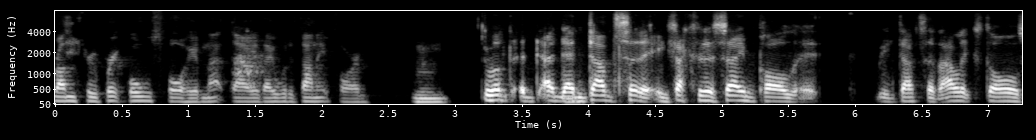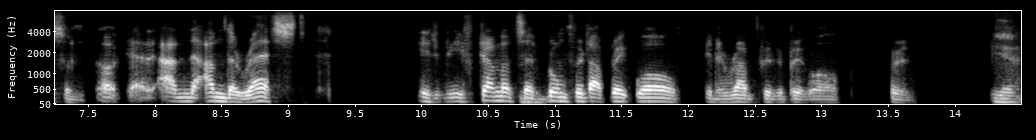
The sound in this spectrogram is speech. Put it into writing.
run through brick walls for him that day. They would have done it for him. Mm. Well, and, and then Dad said it exactly the same, Paul. Dad said Alex Dawson uh, and and the rest. If, if said run through that brick wall, he'd have run through the brick wall, for him. Yeah.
